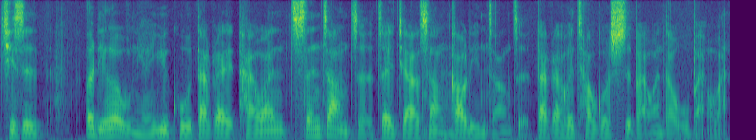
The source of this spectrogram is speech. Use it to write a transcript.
其实二零二五年预估，大概台湾生障者再加上高龄长者，大概会超过四百万到五百万。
